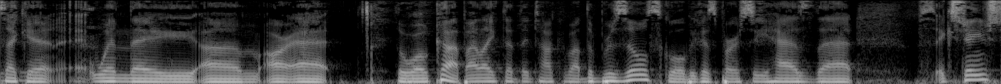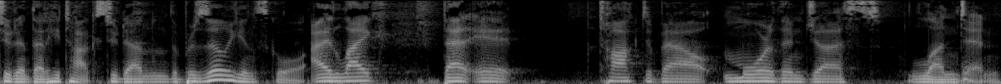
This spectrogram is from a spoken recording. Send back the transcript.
Institute. second when they um, are at the World Cup. I like that they talk about the Brazil school because Percy has that exchange student that he talks to down in the Brazilian school. I like that it talked about more than just London,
